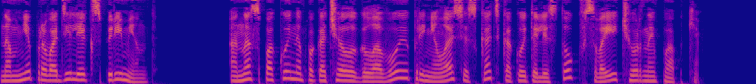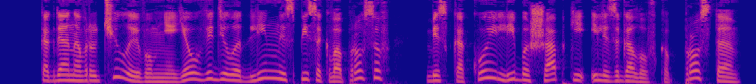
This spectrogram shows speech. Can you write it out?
на мне проводили эксперимент. Она спокойно покачала головой и принялась искать какой-то листок в своей черной папке. Когда она вручила его мне, я увидела длинный список вопросов без какой-либо шапки или заголовка. Просто...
